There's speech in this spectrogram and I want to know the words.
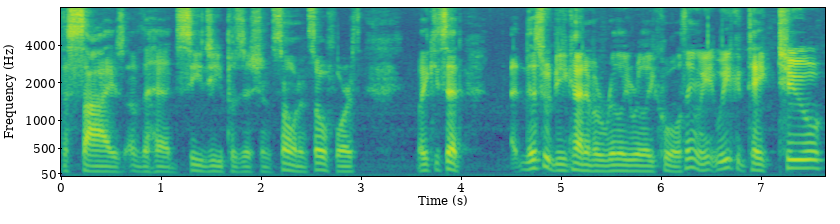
the size of the head, CG position, so on and so forth. Like you said, this would be kind of a really, really cool thing. We, we could take two,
